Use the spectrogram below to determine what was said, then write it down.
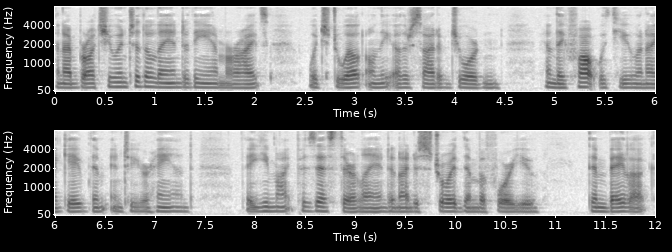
And I brought you into the land of the Amorites, which dwelt on the other side of Jordan. And they fought with you, and I gave them into your hand, that ye might possess their land, and I destroyed them before you. Then Balak,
